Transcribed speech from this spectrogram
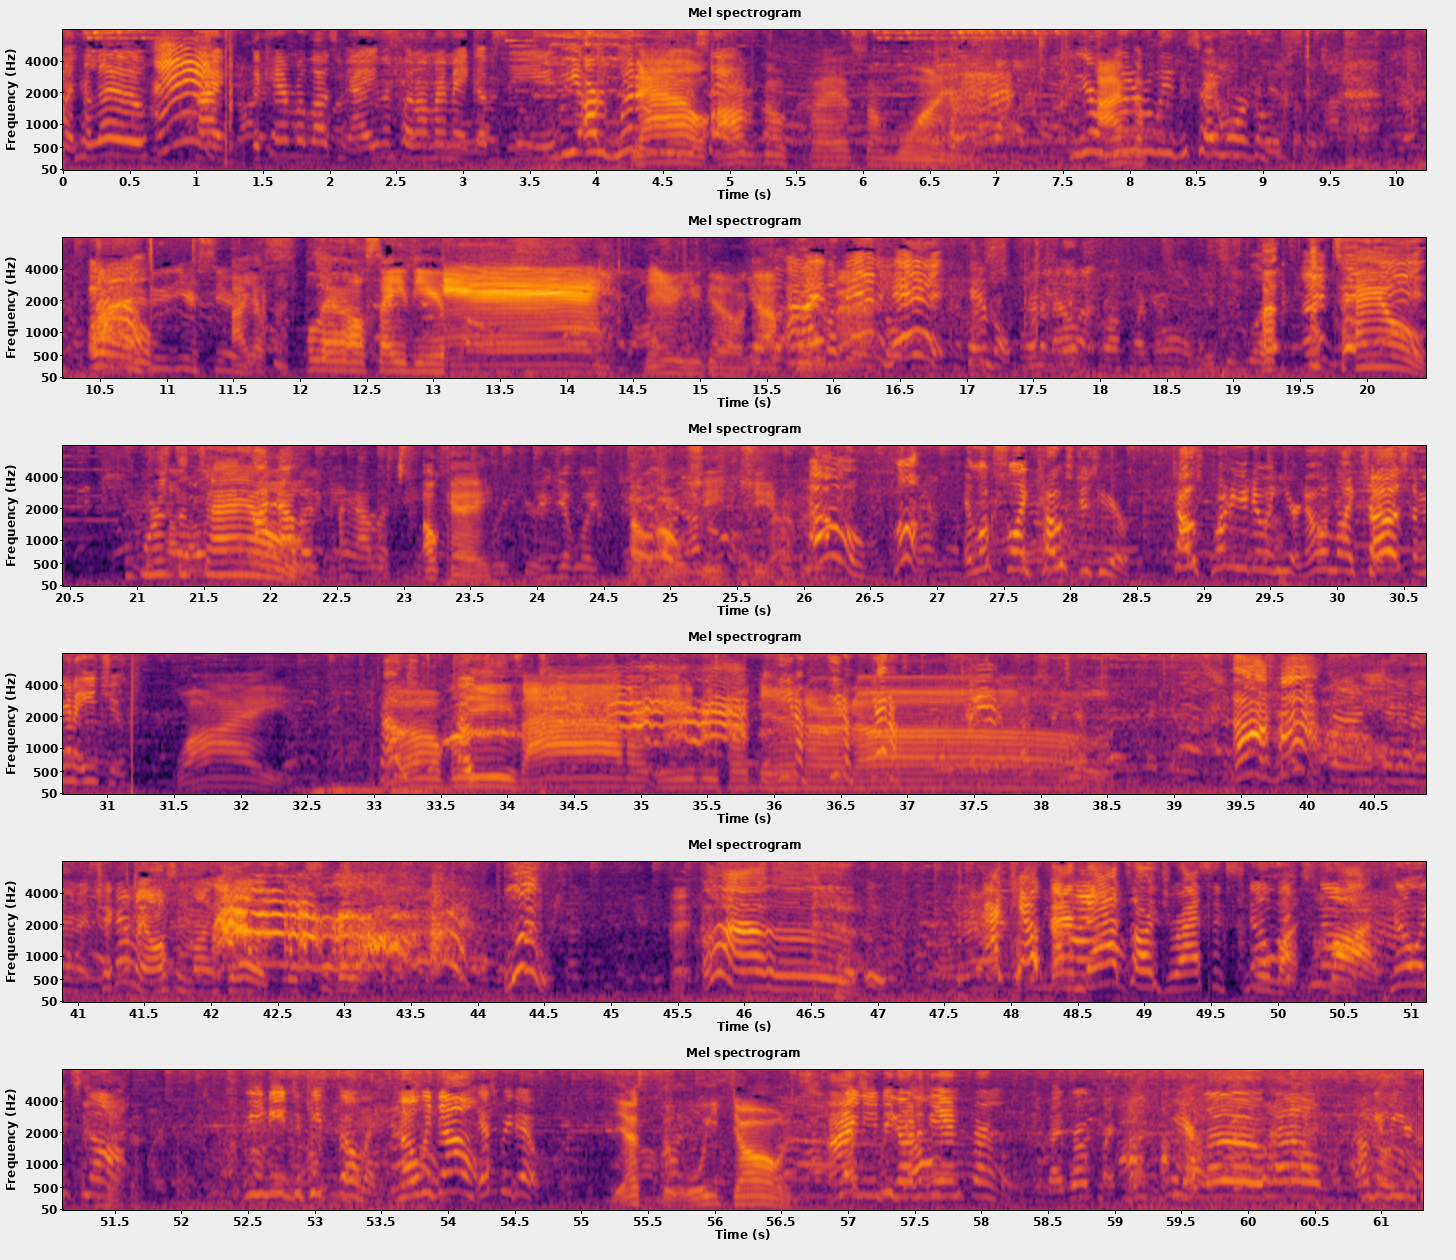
I'm the famous one. Hello. Hi. The camera loves me. I even put on my makeup. See? We are literally Now the I'm the phantom one. We are I'm literally the same organism. Ow. Dude, you're serious. I got I'll save you. There you go. I got I've Blue been back. hit. Campbell, Uh, the tail. Where's the I have tail? it. I have it. Okay. And get Oh, oh, she, she have it. Oh, look! It looks like Toast is here. Toast, what are you doing here? No one likes Toast, I'm gonna eat you. Why? Toast. No, Toast. please. Ah, they're eating me for dinner. Eat 'em, eat 'em, no. get Aha! Dun, dun, dun, dun. Check out my awesome long tail. It's like super. Blue. Oh. I killed them And all. that's our Jurassic School No, bus. it's not. Bye. No, it's not. We need to keep filming. No, we don't. Yes, we do. Yes, we don't. I Yes, need to go don't. to the infirmary because I broke myself. Here. Hello, help. I'll give you your.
